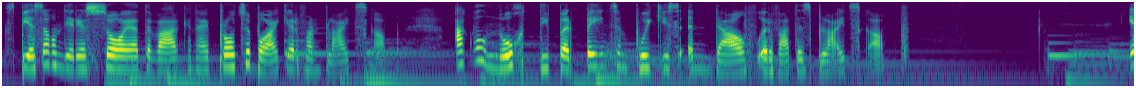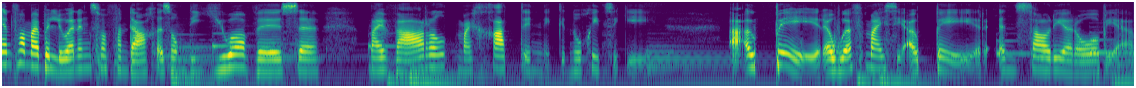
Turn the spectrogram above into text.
Ek's besig om deur Jesaja te werk en hy praat so baie keer van blydskap. Ek wil nog dieper pens en potjies indelf oor wat is blydskap. Een van my belonings van vandag is om die Joaverse my wêreld, my gat en ek nog ietsiekie 'n ou pair, 'n hoofmeisie ou pair in Saudi-Arabië.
